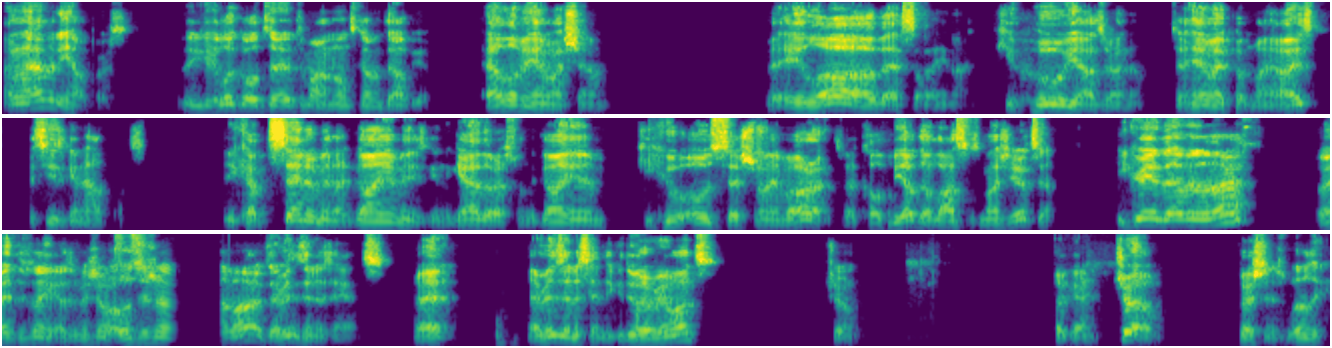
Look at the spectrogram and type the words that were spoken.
don't have any helpers. You can look all today tomorrow. No one's coming to help you. Elamim Hashem. Ve'elav esaina. Kihu yazrana. To him I put my eyes because he's going to help us. Yikabtsenu min ha'goyim, and he's going to gather us from the goyim. Kihu oseh shmayim v'aretz. Ve'kol biyoda lasos mashirtza. He created the heaven and earth. Right? The thing, as I mentioned. Everything's in his hands. Right? Everything's in his hands. He can do whatever he wants. True. Okay. True. Question is, will he?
